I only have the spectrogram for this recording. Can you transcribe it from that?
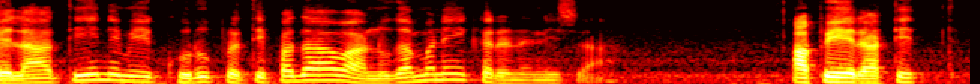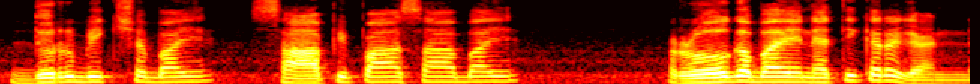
වෙලා තියෙන්නේ මේ කුරු ප්‍රතිපදාව අනුගමනය කරන නිසා. අපේ රටෙත් දුර්භික්ෂ බය, සාපිපාසා බය, රෝග බය නැති කරගන්න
